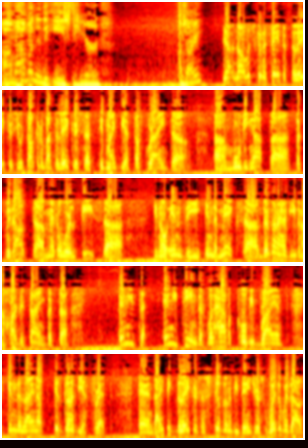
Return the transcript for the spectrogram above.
Um, how about in the East here? I'm sorry? Yeah, no, I was going to say that the Lakers, you were talking about the Lakers, that it might be a tough grind uh, uh, moving up, uh, but without uh, Meta World Peace, uh, you know, in the in the mix, uh, they're going to have even a harder time. But uh, any any team that will have a Kobe Bryant in the lineup is going to be a threat. And I think the Lakers are still going to be dangerous with or without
